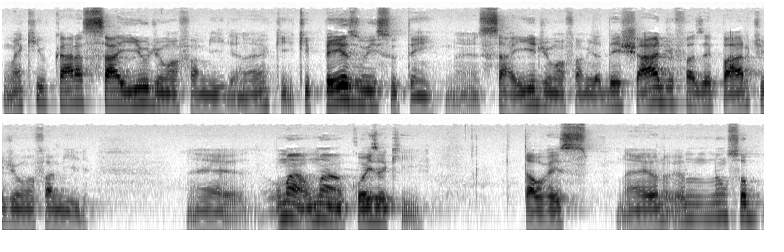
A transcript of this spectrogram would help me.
como é que o cara saiu de uma família, né? Que, que peso isso tem, né? Sair de uma família, deixar de fazer parte de uma família. É, uma uma coisa que, que talvez né, eu, eu não sou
